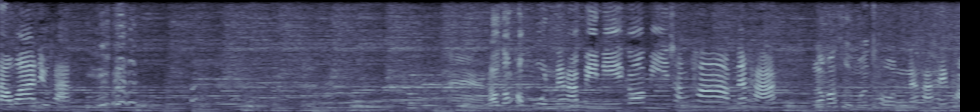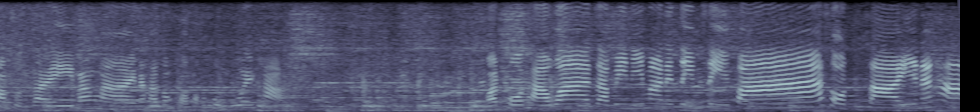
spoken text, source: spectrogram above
ธาวาสอยู่ค่ะเราต้องขอบคุณนะคะ ปีนี้ก็มีช่างภาพนะคะ แล้วก็สื่อมวลชนนะคะ ให้ความสนใจมากมายนะคะ ต้องขอขอบคุณด้วยค่ะัดโพธาว่าจะปีนี้มาในธีมสีฟ้าสดใสนะคะ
